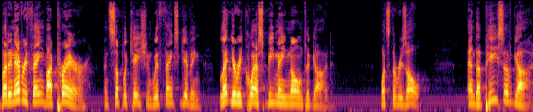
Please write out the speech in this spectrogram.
But in everything, by prayer and supplication with thanksgiving, let your requests be made known to God. What's the result? And the peace of God,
